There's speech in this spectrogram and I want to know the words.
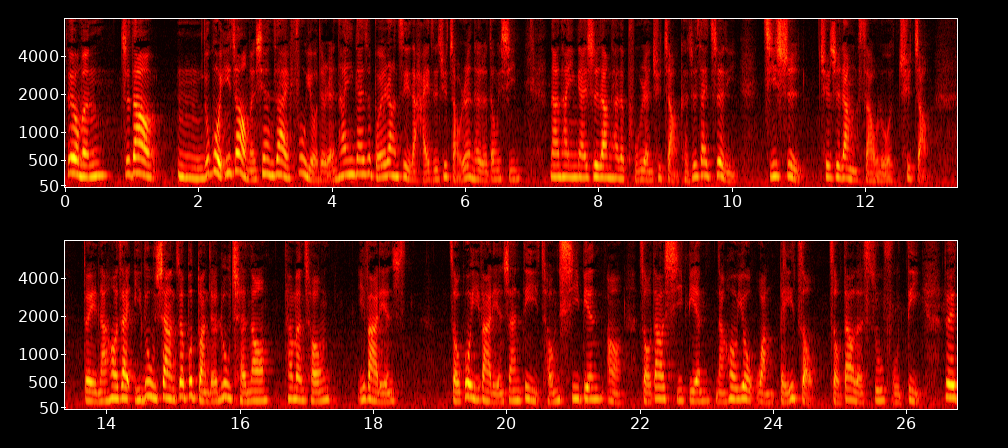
对，我们知道，嗯，如果依照我们现在富有的人，他应该是不会让自己的孩子去找任何的东西，那他应该是让他的仆人去找。可是在这里，基士却是让扫罗去找。对，然后在一路上这不短的路程哦，他们从以法莲走过以法莲山地，从西边哦走到西边，然后又往北走。走到了苏弗地，对，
